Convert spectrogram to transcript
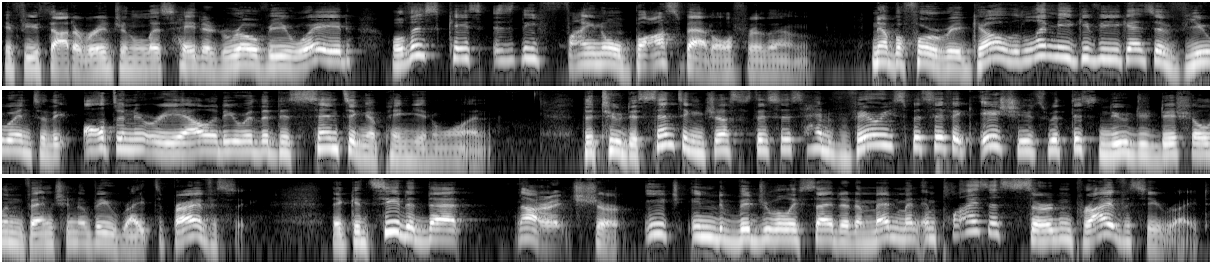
If you thought originalists hated Roe v. Wade, well this case is the final boss battle for them. Now before we go, let me give you guys a view into the alternate reality where the dissenting opinion won. The two dissenting justices had very specific issues with this new judicial invention of a right to privacy. They conceded that, alright sure, each individually cited amendment implies a certain privacy right.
